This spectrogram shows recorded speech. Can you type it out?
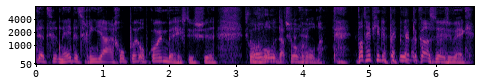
dat, nee, dat ze ging jagen op, op Coinbase. Dus uh, zo, oh, gewonnen, dat zo gewonnen. Wat heb je in de cryptocast deze week?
